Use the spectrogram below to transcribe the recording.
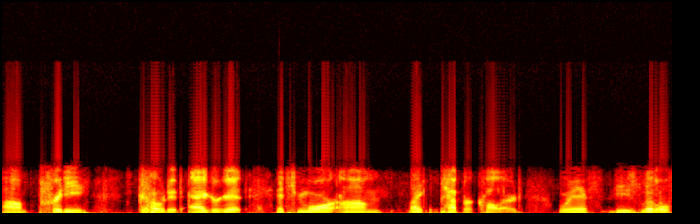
um, pretty coated aggregate. It's more um, like pepper colored with these little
